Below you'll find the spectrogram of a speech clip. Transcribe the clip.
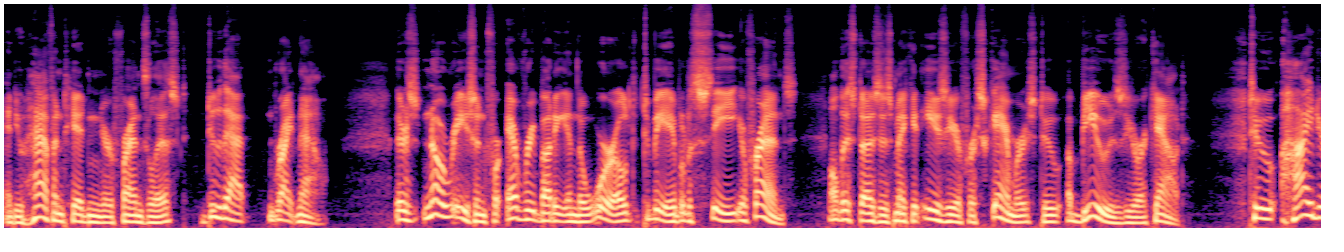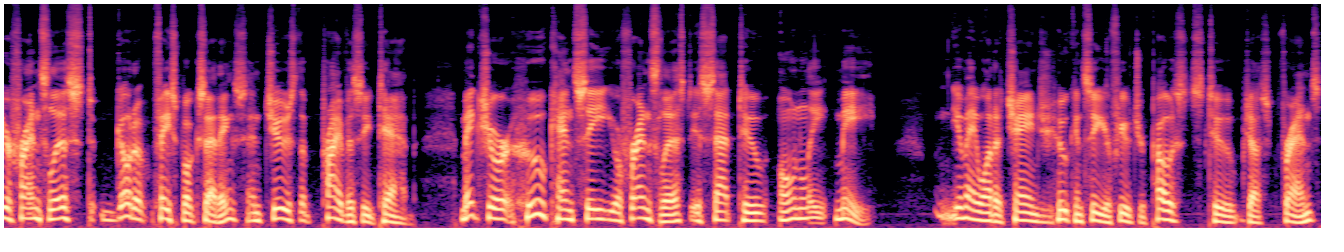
and you haven't hidden your friends list, do that right now. There's no reason for everybody in the world to be able to see your friends. All this does is make it easier for scammers to abuse your account. To hide your friends list, go to Facebook settings and choose the Privacy tab. Make sure who can see your friends list is set to Only Me. You may want to change who can see your future posts to just friends,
